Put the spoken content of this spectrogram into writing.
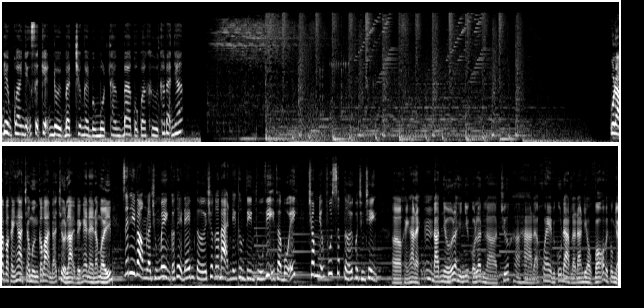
điểm qua những sự kiện nổi bật trong ngày 1 tháng 3 của quá khứ các bạn nhé. Quốc Đạt và Khánh Hà chào mừng các bạn đã trở lại với ngày này năm ấy. Rất hy vọng là chúng mình có thể đem tới cho các bạn những thông tin thú vị và bổ ích trong những phút sắp tới của chương trình. À, Khánh Hà này, ừ. Đạt nhớ là hình như có lần là trước Hà, Hà đã khoe với cô Đạt là đang đi học võ phải không nhỉ?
